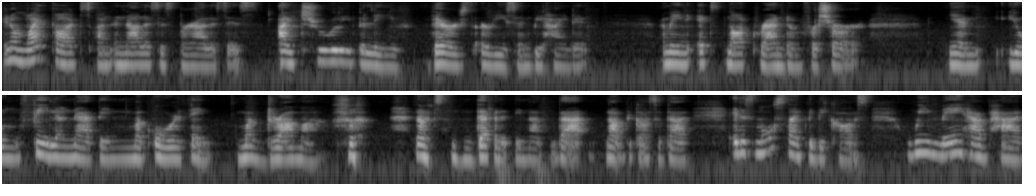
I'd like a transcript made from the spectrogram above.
You know, my thoughts on analysis paralysis, I truly believe there's a reason behind it. I mean, it's not random for sure. Yan, yung feeling natin mag-overthink, mag-drama. no, it's definitely not that, not because of that. It is most likely because we may have had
